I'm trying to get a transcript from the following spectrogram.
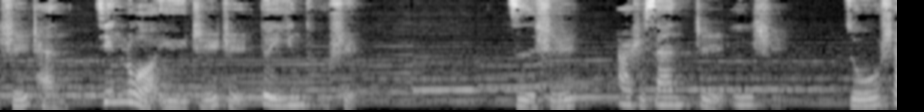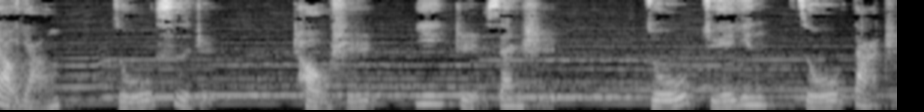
时辰、经络与直指对应图示：子时二十三至一时，足少阳，足四指；丑时一至三时，足厥阴，足大指；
